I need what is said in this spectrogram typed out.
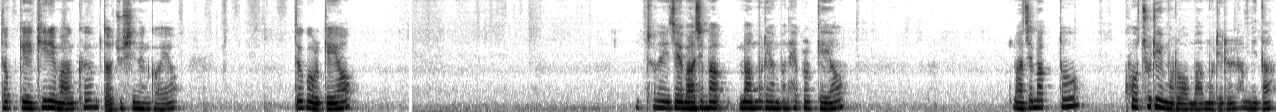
덮개 길이만큼 떠주시는 거예요. 뜨고 올게요. 저는 이제 마지막 마무리 한번 해볼게요. 마지막도 코 줄임으로 마무리를 합니다.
